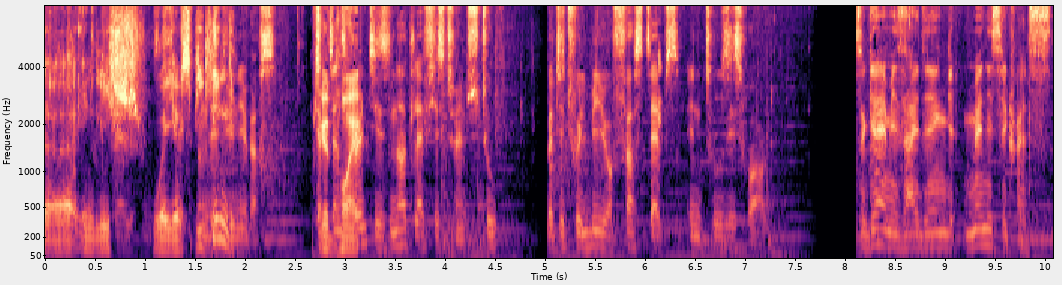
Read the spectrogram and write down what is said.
uh, English way of speaking? Universe. Good Captain point. Spirit is not Life is Strange 2, but it will be your first steps into this world. The game is hiding many secrets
